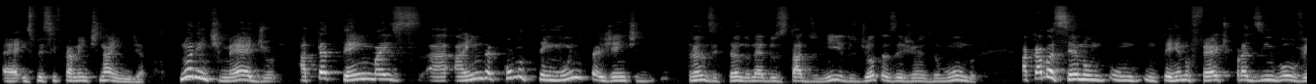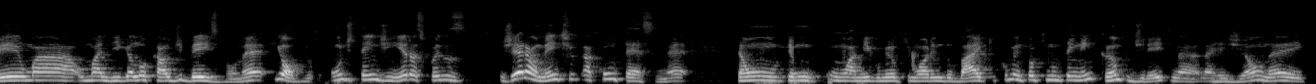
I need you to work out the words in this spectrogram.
é, especificamente na Índia. No Oriente Médio até tem, mas ainda como tem muita gente transitando, né, dos Estados Unidos, de outras regiões do mundo, acaba sendo um, um, um terreno fértil para desenvolver uma, uma liga local de beisebol, né? E óbvio, onde tem dinheiro as coisas geralmente acontecem, né? Então, tem um, um, amigo meu que mora em Dubai que comentou que não tem nem campo direito na, na região, né? E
